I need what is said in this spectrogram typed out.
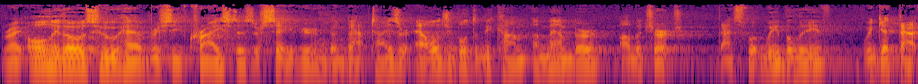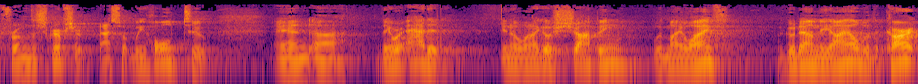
Right? Only those who have received Christ as their Savior and been baptized are eligible to become a member of a church. That's what we believe. We get that from the Scripture. That's what we hold to. And uh, they were added. You know, when I go shopping with my wife. We go down the aisle with the cart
